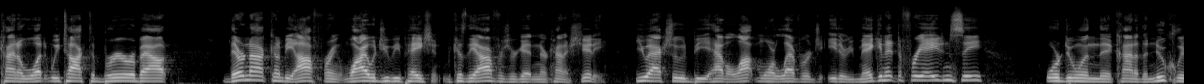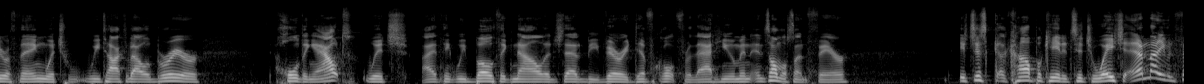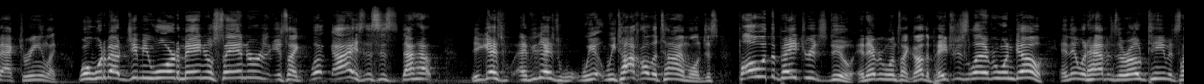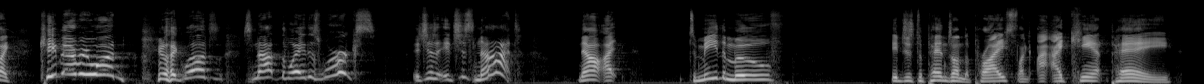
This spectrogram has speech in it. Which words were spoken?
Kind of what we talked to Brewer about. They're not going to be offering. Why would you be patient? Because the offers you're getting are kind of shitty. You actually would be have a lot more leverage either making it to free agency or doing the kind of the nuclear thing, which we talked about with Brewer holding out, which I think we both acknowledge that'd be very difficult for that human, and it's almost unfair. It's just a complicated situation, and I'm not even factoring in like, well, what about Jimmy Ward, Emmanuel Sanders? It's like, what guys? This is not how you guys. Have you guys? We we talk all the time. Well, just follow what the Patriots do, and everyone's like, oh, the Patriots let everyone go, and then what happens to the road team? It's like, keep everyone. You're like, well, it's it's not the way this works. It's just it's just not. Now, I to me the move it just depends on the price. Like I, I can't pay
